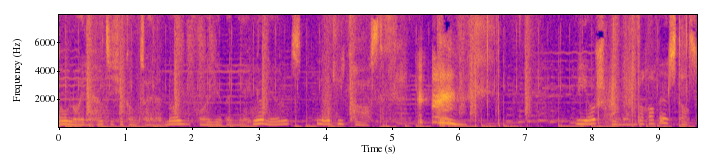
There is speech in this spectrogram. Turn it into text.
Jo Leute, herzlich willkommen zu einer neuen Folge bei mir hier Nils Legicast. Wir spielen Brawl Stars.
